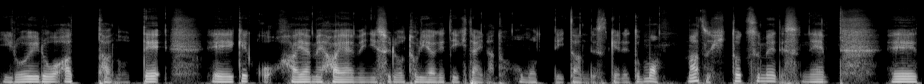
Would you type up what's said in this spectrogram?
いろいろあったので、えー、結構早め早めにそれを取り上げていきたいなと思っていたんですけれども、まず一つ目ですね。えー、っ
